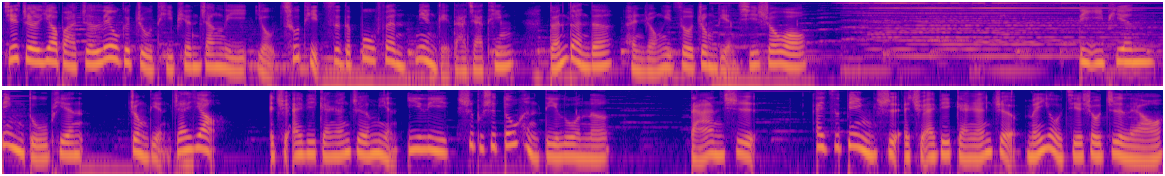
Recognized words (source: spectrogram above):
接着要把这六个主题篇章里有粗体字的部分念给大家听，短短的，很容易做重点吸收哦。第一篇病毒篇，重点摘要。HIV 感染者免疫力是不是都很低落呢？答案是，艾滋病是 HIV 感染者没有接受治疗，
